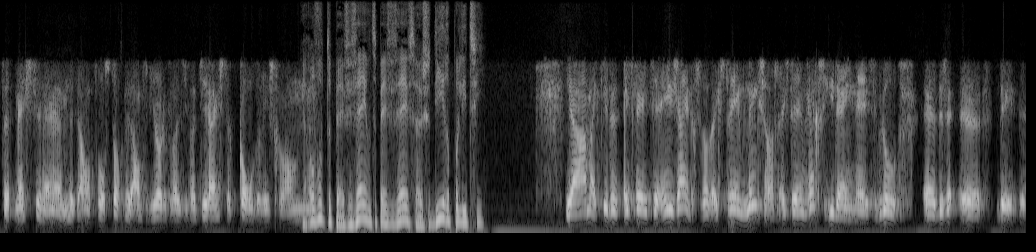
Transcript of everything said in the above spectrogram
vetmesten en met al vol stof met antibiotica, wat, wat je reinste kolder is gewoon. Ja, of op de PVV, want de PVV heeft heus dierenpolitie. Ja, maar ik vind het eenzijdig, zodat extreem links als extreem rechts iedereen heeft. Ik bedoel, uh, dus, uh, de,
